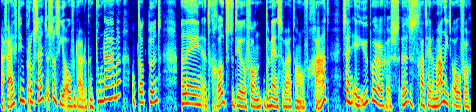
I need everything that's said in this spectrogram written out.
naar 15% Dus dan zie je overduidelijk een toename op dat punt. Alleen het grootste deel van de mensen waar het dan over gaat, zijn EU-burgers. Dus het gaat helemaal niet over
